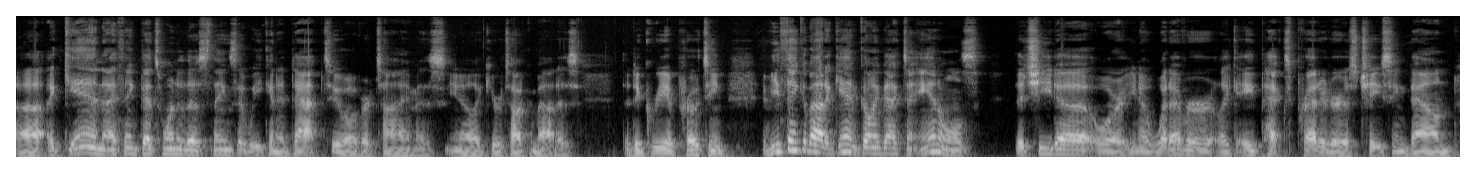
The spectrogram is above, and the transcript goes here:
Uh, again, I think that's one of those things that we can adapt to over time. Is you know, like you were talking about, is the degree of protein. If you think about again, going back to animals, the cheetah or you know whatever like apex predator is chasing down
